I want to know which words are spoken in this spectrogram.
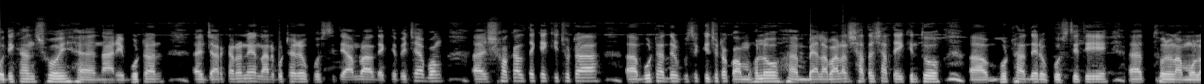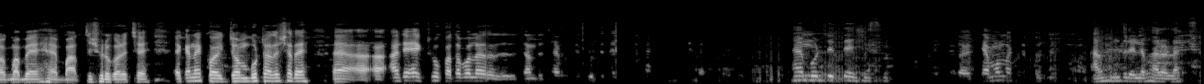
অধিকাংশই নারী ভোটার যার কারণে নারী ভোটারের উপস্থিতি আমরা দেখতে পেয়েছি এবং সকাল থেকে কিছুটা ভোটারদের উপস্থিতি কিছুটা কম হলেও বেলা বাড়ার সাথে সাথে কিন্তু আহ, ভোটারদের উপস্থিতি তুলনামূলকভাবে বাড়তে শুরু করেছে। এখানে কয়েকজন ভোটারের সাথে একটু কথা বলে জানতে চাই হ্যাঁ ভোট দিতে এসেছি। কেমন লাগছে? আলহামদুলিল্লাহ ভালো লাগছে।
